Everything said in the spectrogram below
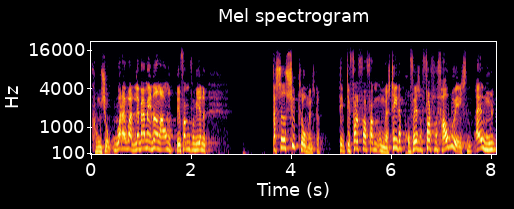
kommission, whatever, lad være med at ændre navnet, det er fucking forvirrende. Der sidder sygt kloge mennesker. Det, det er folk fra fucking universiteter, professor, folk fra fagbevægelsen og alt muligt.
